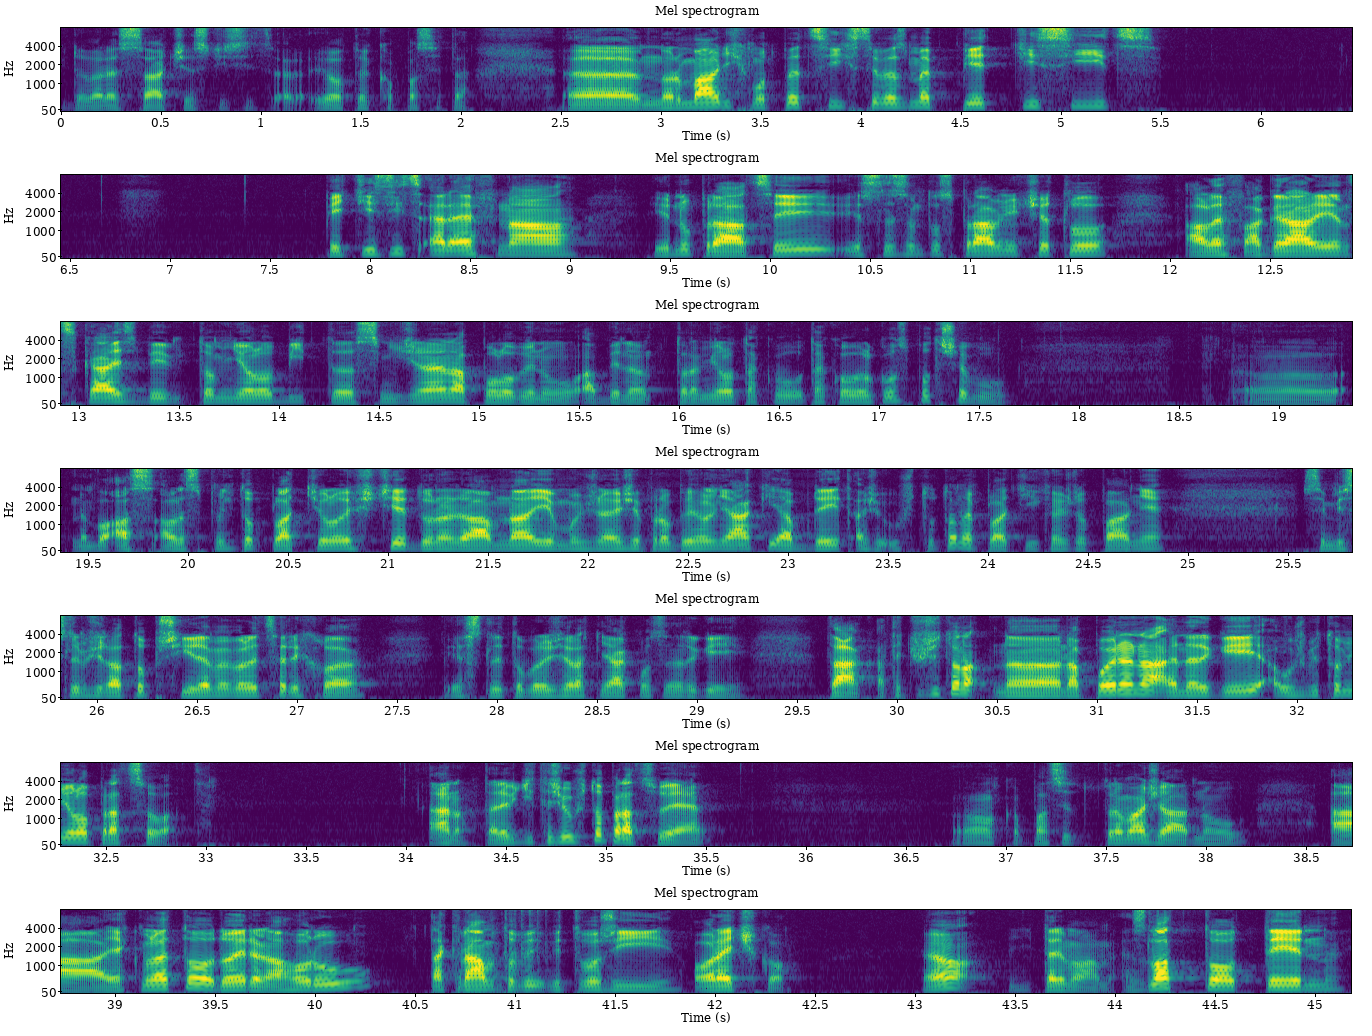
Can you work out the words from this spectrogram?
96 tisíc, jo, to je kapacita. E, normálních modpecích si vezme 5000 5000 RF na jednu práci, jestli jsem to správně četl, ale v Agrarian Skies by to mělo být eh, snížené na polovinu, aby to nemělo takovou, takovou velkou spotřebu. Uh, nebo as, alespoň to platilo ještě donedávna, je možné, že proběhl nějaký update a že už toto neplatí, každopádně si myslím, že na to přijdeme velice rychle jestli to bude žrat nějak moc energii. Tak, a teď už je to na, na, napojené na energii a už by to mělo pracovat. Ano, tady vidíte, že už to pracuje. No, kapacitu to nemá žádnou. A jakmile to dojede nahoru, tak nám to vytvoří orečko. Jo, tady máme zlato, tin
